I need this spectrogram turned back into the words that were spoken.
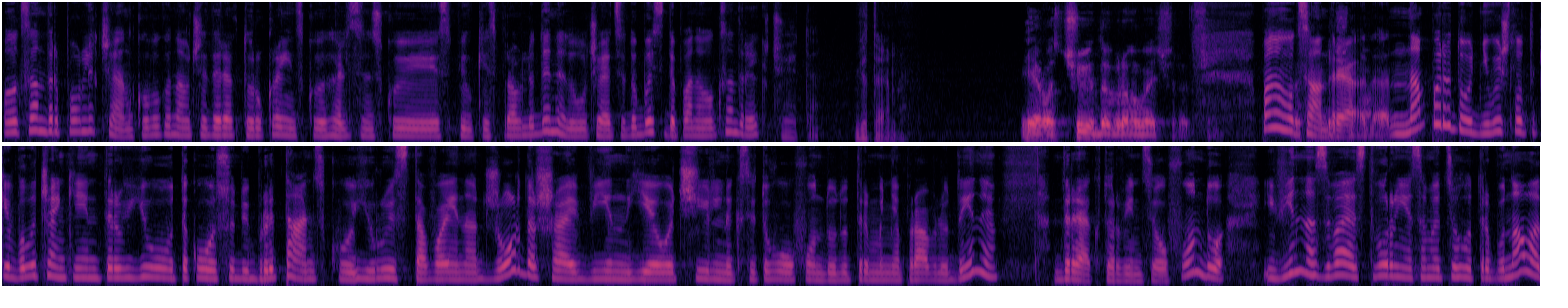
Олександр Павліченко, виконавчий директор Української гельсінської спілки з прав людини, долучається до бесіди. Пане Олександре, як чуєте? Вітаємо. Я вас чую. Доброго вечора. Пане Олександре, напередодні вийшло таке величеньке інтерв'ю такого собі британського юриста Вейна Джордаша. Він є очільник Світового фонду дотримання прав людини, директор він цього фонду. І він називає створення саме цього трибунала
